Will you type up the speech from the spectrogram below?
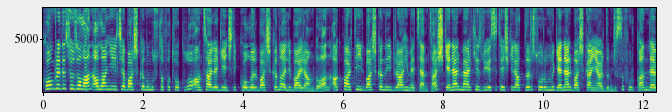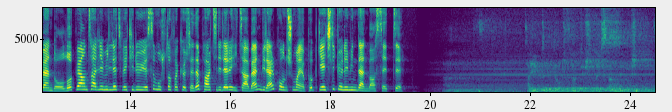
Kongrede söz alan Alanya İlçe Başkanı Mustafa Toklu, Antalya Gençlik Kolları Başkanı Ali Bayram Doğan, AK Parti İl Başkanı İbrahim Etemtaş, Genel Merkez Üyesi Teşkilatları Sorumlu Genel Başkan Yardımcısı Furkan Levendoğlu ve Antalya Milletvekili Üyesi Mustafa Köse de partililere hitaben birer konuşma yapıp gençlik öneminden bahsetti. Ha, Tayyip de 34 yaşında İstanbul'a yaşamış.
